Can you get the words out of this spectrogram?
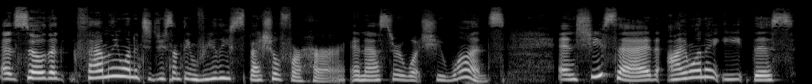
And so the family wanted to do something really special for her and asked her what she wants. And she said, I want to eat this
